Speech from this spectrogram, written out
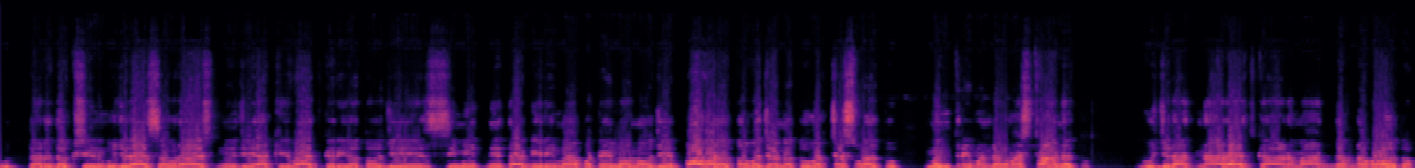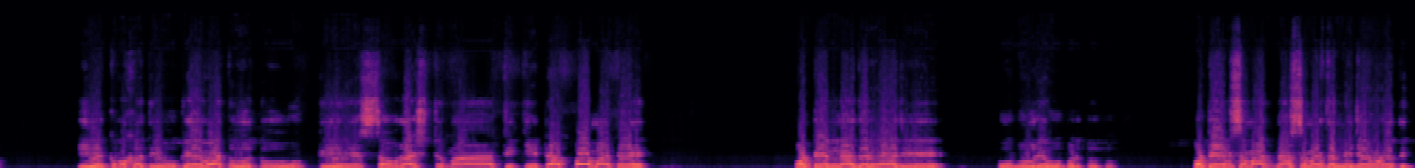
ઉત્તર દક્ષિણ ગુજરાત સૌરાષ્ટ્રનું જે આખી વાત કરી હતો, જે સીમિત નેતાગીરીમાં પટેલોનો જે પાવર હતો, વજન હતું, વર્ચસ્વ હતું, મંત્રીમંડળમાં સ્થાન હતું. ગુજરાતના રાજકારણમાં દબદબો હતો. એક વખત એવું કહેવાતું હતું કે સૌરાષ્ટ્રમાં ટિકિટ આપવા માટે પટેલના દરવાજે ઊભું રહેવું પડતું હતું. પટેલ સમાજના સમર્થનની જરૂર હતી.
